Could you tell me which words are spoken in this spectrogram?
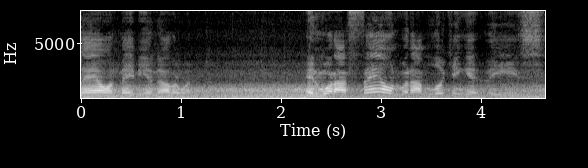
now, and maybe another one. And what I found when I'm looking at these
